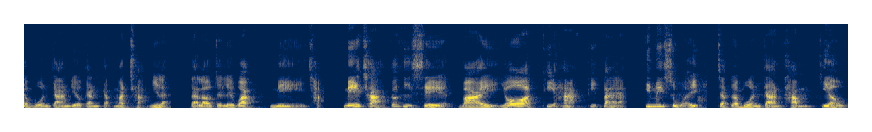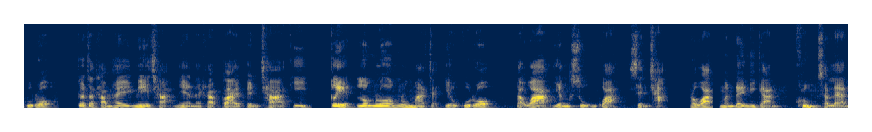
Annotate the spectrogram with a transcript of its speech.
กระบวนการเดียวกันกับมัทฉะนี่แหละ แต่เราจะเรียกว่าเมฉะเมฉะก็คือเศษใบยอดที่หักที่แตก ที่ไม่สวยจากกระบวนการทำเกียวกุโรก็จะทำให้เมฉะเนี่ยนะครับกลายเป็นชาที่เกรดลงลงลงมาจากเกียวกุโรแต่ว่ายังสูงกว่าเซนฉะเพราะว่ามันได้มีการคลุมสแลน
